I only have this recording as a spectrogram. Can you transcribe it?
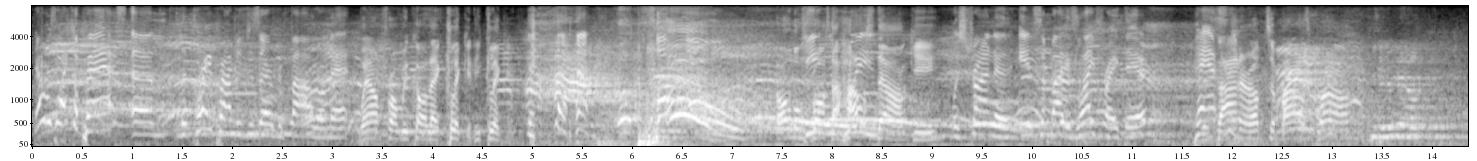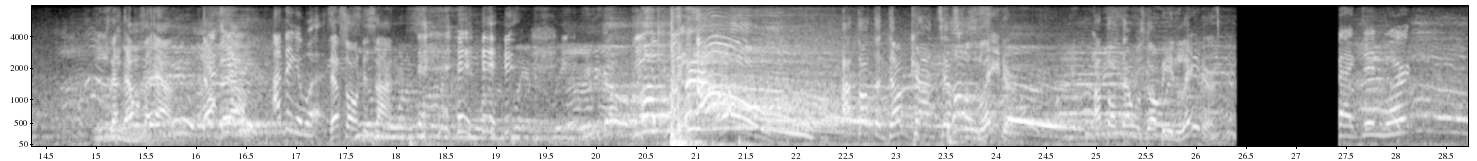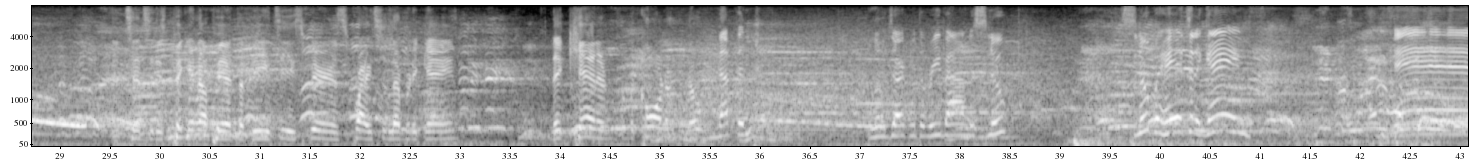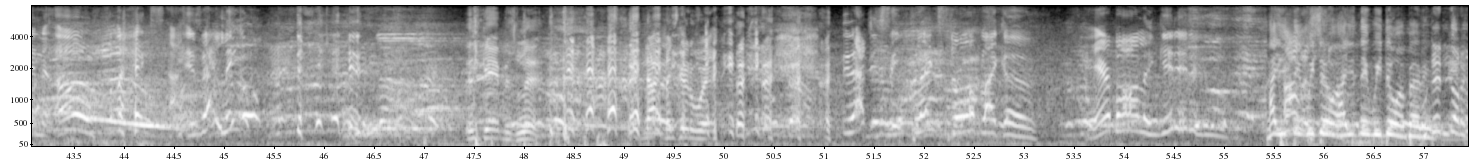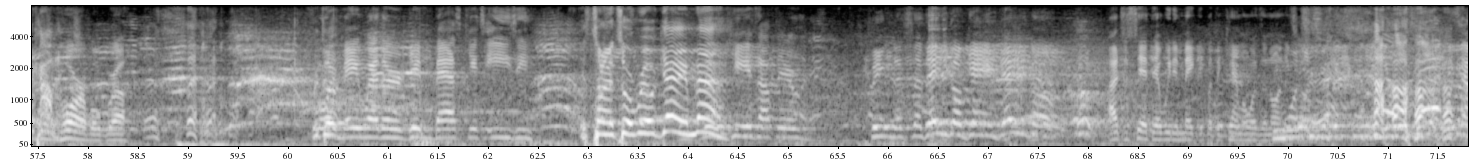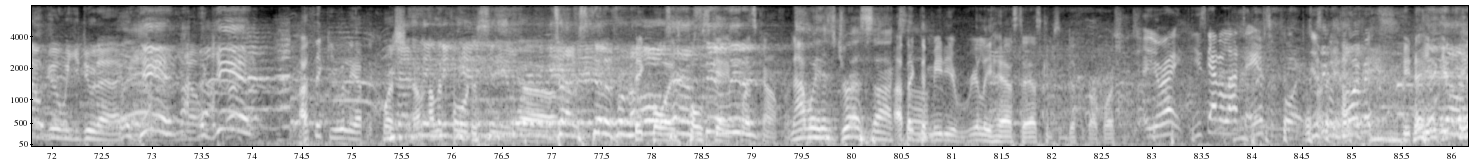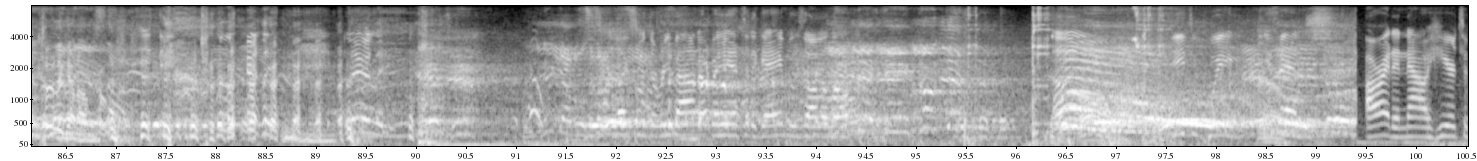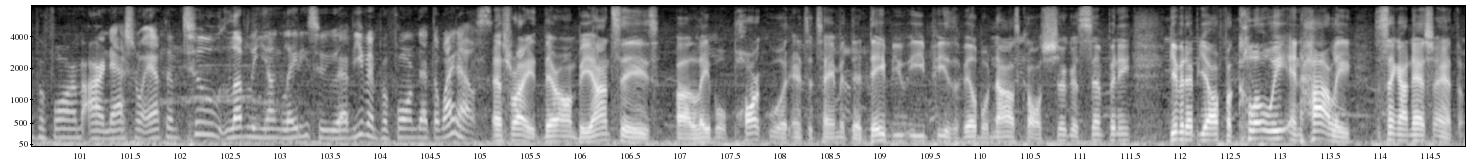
that was like a pass. Uh, Lecrae probably deserved a foul on that. Where I'm from, we call that clicking. He clicking. Oh! Almost Guy brought the house down, Gee. Was trying to end somebody's life right there. Passing. Desiigner up to Miles Brown. That, that was an alley. That was an alley. I think it was. That's on Desiigner. Guy Oh! I thought the dunk contest was later. I thought that was going to be later. Back didn't work. Intensity's picking up here at the BET Experience Sprite Celebrity Game. Nick Cannon from the corner. Nope. Nothing. Lil Durk with the rebound to Snoop. Snoop ahead to the game. And oh, flex. Is that legal? This game is lit. Not in a good way. Did I just see Flex throw up like a air ball and get it? And How you think we doing? How you think we doing, baby? We Didn't go to I'm college. horrible, bro. Floyd Mayweather getting baskets easy. It's turned into a real game now. Little kids out there beating us up. There you go, game. There you go. I just said that we didn't make it, but the camera wasn't on. you sound good when you do that. Again, You know? again. I think you really have to question. I, I look forward to seeing uh, Trying to steal it from Big Boy's all-time post-game leader. press conference. Not with his dress socks. I think the media really has to ask him some difficult questions. you're right. He's got a lot to answer for. His performance, He, he, he, he clearly got out coached. clearly. Flex with the rebound up ahead to the game, who's all alone. All right, and now here to perform our national anthem, two lovely young ladies who have even performed at the White House. That's right. They're on Beyonce's uh, label, Parkwood Entertainment. Their debut EP is available now. It's called Sugar Symphony. Give it up, y'all, for Chloe and Halle to sing our national anthem.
